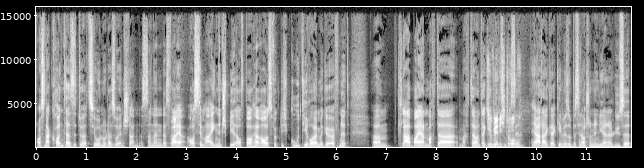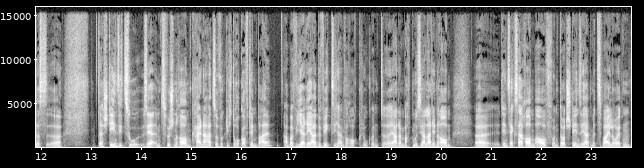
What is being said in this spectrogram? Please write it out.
aus einer Kontersituation oder so entstanden ist, sondern das war ja. aus dem eigenen Spielaufbau heraus wirklich gut die Räume geöffnet. Ähm, klar, Bayern macht da, macht da und da gehen wir jetzt ein Druck. bisschen, ja, da, da, gehen wir so ein bisschen auch schon in die Analyse. dass äh, da stehen sie zu sehr im Zwischenraum. Keiner hat so wirklich Druck auf den Ball, aber Villarreal bewegt sich einfach auch klug. Und äh, ja, dann macht Musiala den Raum, äh, den Sechserraum auf und dort stehen sie halt mit zwei Leuten,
